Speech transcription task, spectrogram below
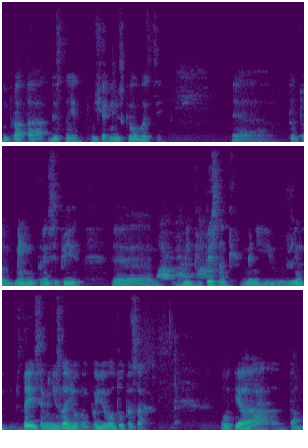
Дніпра та Десни у Чернігівській області. Тобто мені, в принципі, мій підписник, мені він здається мені знайомий по його дописах. От я там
